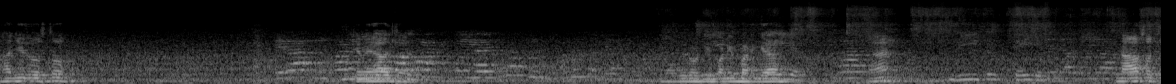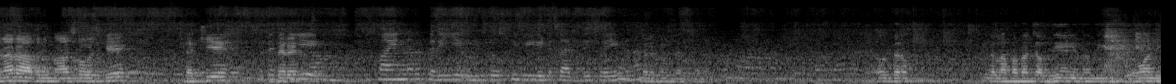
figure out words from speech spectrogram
ਹਾਂਜੀ ਦੋਸਤੋ ਕਿਵੇਂ ਹਾਲ ਚਾਲ ਵੀ ਰੋਟੀ ਪਾਣੀ ਬਣ ਗਿਆ। ਹੈ? ਵੀ ਤੇ ਨਾ ਸੋਚਣਾ ਰਾਤ ਨੂੰ ਨਾ ਸੋਚ ਕੇ ਰੱਖੀਏ ਫਿਰ ਫਾਈਨਲ ਕਰੀਏ ਵੀ ਵੇਟ ਕਰਦੇ ਪਏ ਹਨਾ। ਬਿਲਕੁਲ ਬਿਲਕੁਲ। ਉਧਰ ਗੱਲਾਂ ਪਤਾ ਚੱਲਦੀਆਂ ਇਹਨਾਂ ਦੀ ਦੋਵਾਂ ਦੀ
